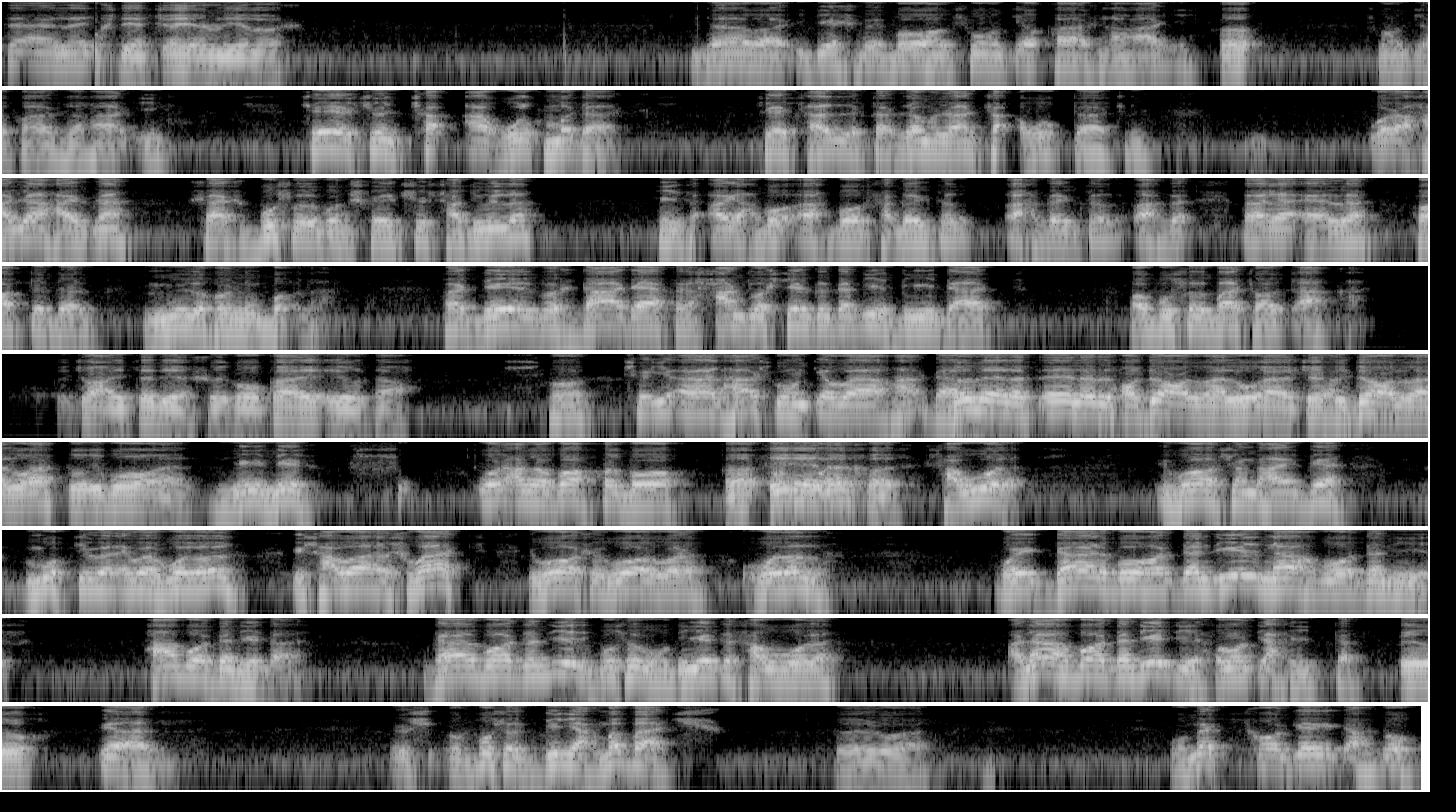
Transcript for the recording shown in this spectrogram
Teala işleyeceği anlıyorlar. Dava geçme boğaz şunca karşılahari. Ha? Şunca karşılahari. Şey için ça'a hulk madar. Şey çallıkta Ramazan ça'a hulk dersin. Ora haca hayna şaş busul bun şeyçi sadıyla. Hint ayahbo ahbo sagaytıl ah ahgaytıl ahgaytıl. Ala ala hastadır. أي أحبو أحبو شقيتل أحقيتل أحقيتل ألا ألا هاتدر ملهن بقلا هديل بس دا داخل حمد وشترق دبيس دي دات وبوصل باتول آقا شو؟ عيتدي شوي كوكاي يرتاح شيء قال هاشكون تواها دا سلالة إيلر حدعل والوال دعل والوقت وإبوال ني ني ورعنا باخر بو. ها؟ إيه نرخص. سوولا يبغى شنغهاي ده مفتي ولا شوات يبغى شغور ولا ولل ويدار بوه دندير ناه بوه دندير ها بوه دندير دار دار بوه دندير بوسو وديه سوولا أنا بوه دندير دي حون تحيتا إذا يعني بوسو الدنيا ما باتش. أيوة ومت خور جاي تحدو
